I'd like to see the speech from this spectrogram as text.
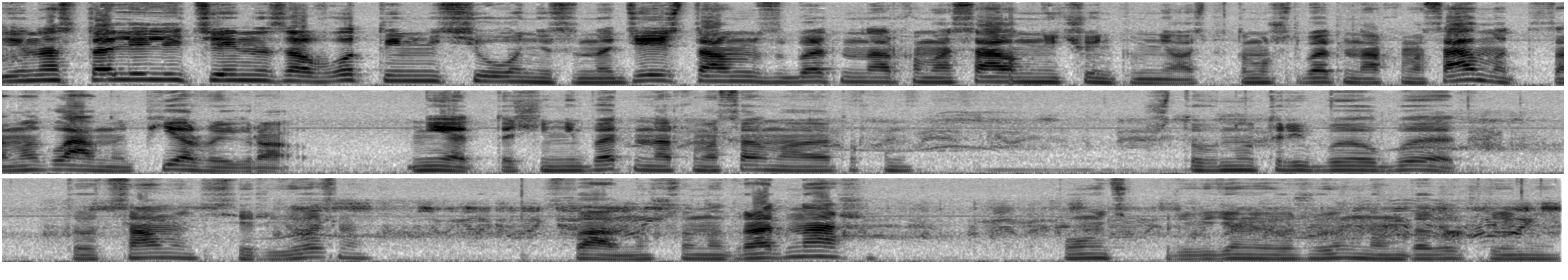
И на столе литейный завод имени Сиониса. Надеюсь, там с Batman Arkham Asylum ничего не поменялось. Потому что Batman Arkham Asylum это самое главное. Первая игра. Нет, точнее не Batman Arkham Asylum, а это что внутри был Бэт. Тот самый? Серьезно? Слава, ну что, награда наша? Помните, приведем его живым, нам дадут премию.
